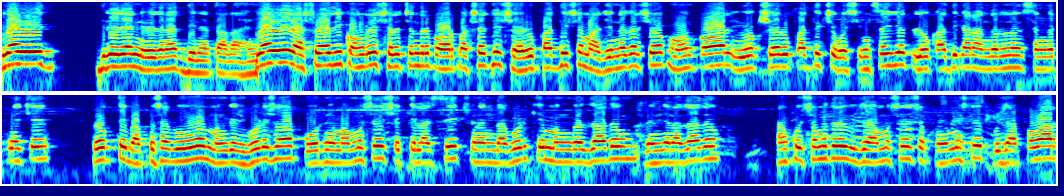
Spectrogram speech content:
यावेळी दिलेल्या निवेदनात देण्यात आला आहे. यावेळी राष्ट्रवादी काँग्रेस शरदचंद्र पवार पक्षाचे शहर उपाध्यक्ष माजी नगरसेवक मोहन पवार युवक शहर उपाध्यक्ष वसीम सय्यद लोक अधिकार आंदोलन संघटनेचे प्रवक्ते बापूसाहेब ओवळ मंगेश घोडेश्वर पौर्णिमा मुसे शकिला शेख सुनंदा घोडके मंगल जाधव रंजना जाधव अंकुश समुद्र विजया मुसे स्वप्ने मुसले पूजा पवार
